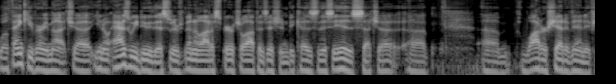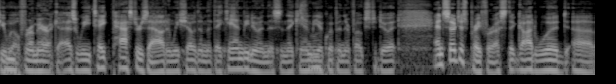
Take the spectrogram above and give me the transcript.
Well, thank you very much. Uh, you know, as we do this, there's been a lot of spiritual opposition because this is such a. Uh, um, watershed event, if you will, mm. for America as we take pastors out and we show them that they can be doing this and they can sure. be equipping their folks to do it. And so just pray for us that God would uh,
